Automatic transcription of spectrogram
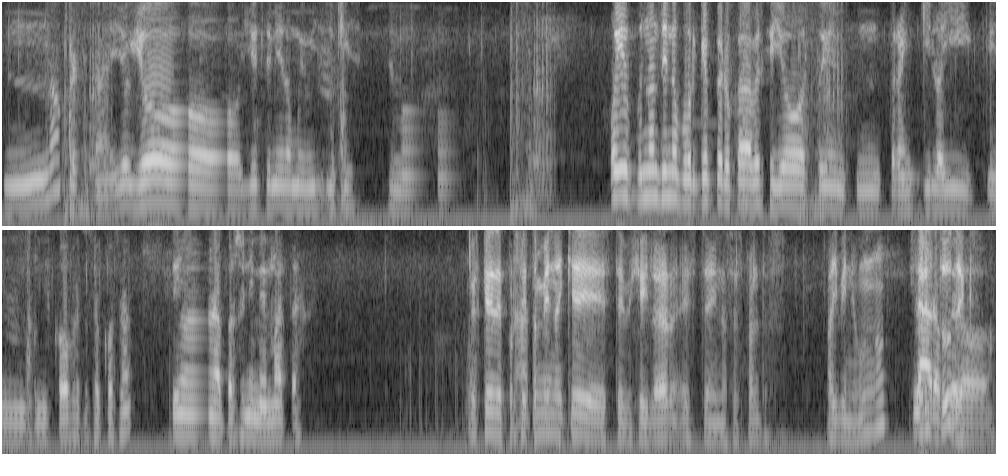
No creo. Yo, yo, yo he tenido muy muchísimo. Oye, pues no entiendo por qué, pero cada vez que yo estoy en- mm, tranquilo ahí en- con mis cofres y esa cosa, viene una persona y me mata. Es que de por sí Ah, también hay que este vigilar este en las espaldas. Ahí viene uno. Claro, pero...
